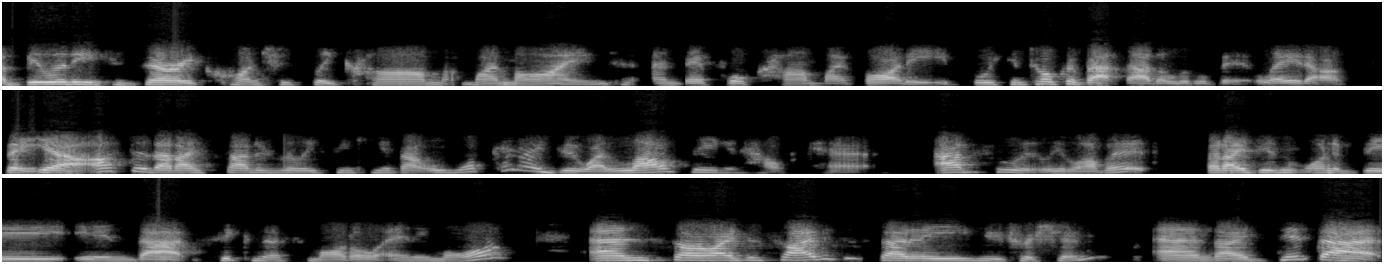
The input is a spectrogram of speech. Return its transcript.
ability to very consciously calm my mind and therefore calm my body. We can talk about that a little bit later. But yeah, after that, I started really thinking about, well, what can I do? I love being in healthcare, absolutely love it. but I didn't want to be in that sickness model anymore. And so I decided to study nutrition and I did that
